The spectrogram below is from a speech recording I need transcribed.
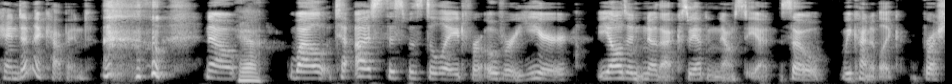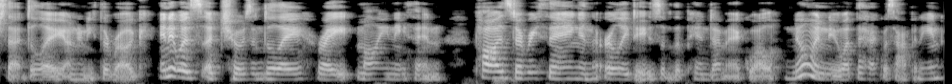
pandemic happened. now, Yeah. while to us this was delayed for over a year, y'all didn't know that because we hadn't announced it yet. So we kind of like brushed that delay underneath the rug. And it was a chosen delay, right? Molly and Nathan paused everything in the early days of the pandemic while no one knew what the heck was happening.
